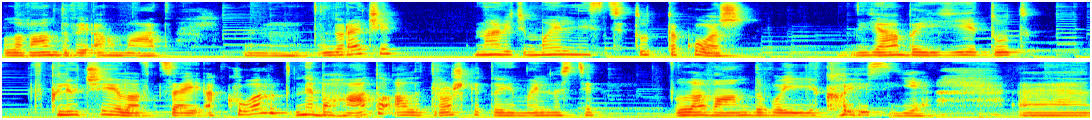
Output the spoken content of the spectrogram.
лавандовий аромат. До речі, навіть мильність тут також. Я би її тут включила в цей акорд. Небагато, але трошки тої мильності лавандової якоїсь є. Е,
